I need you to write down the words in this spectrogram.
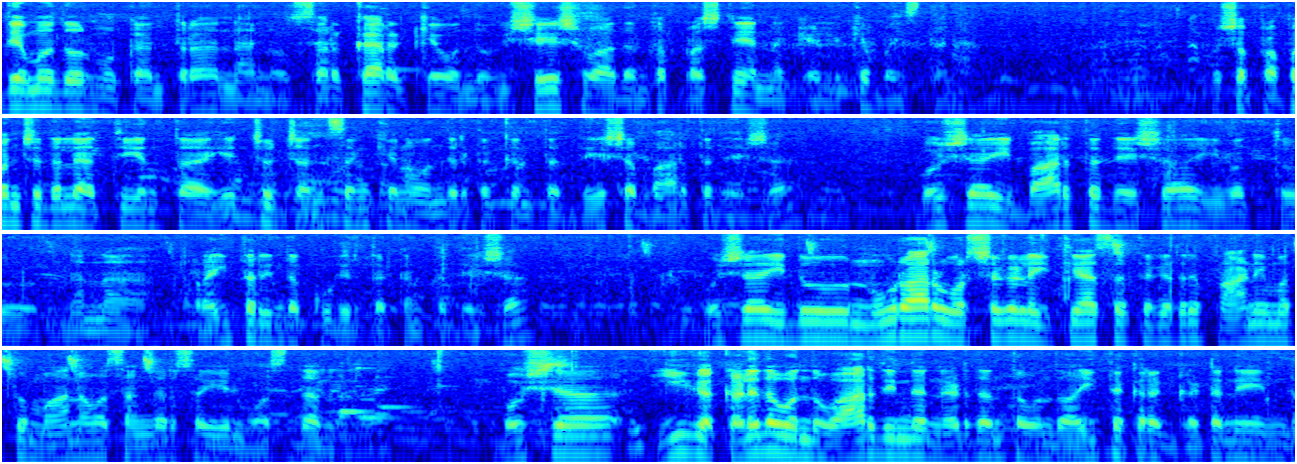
ಮಾಧ್ಯಮದವ್ರ ಮುಖಾಂತರ ನಾನು ಸರ್ಕಾರಕ್ಕೆ ಒಂದು ವಿಶೇಷವಾದಂಥ ಪ್ರಶ್ನೆಯನ್ನು ಕೇಳಲಿಕ್ಕೆ ಬಯಸ್ತೇನೆ. ಬಹುಶಃ ಪ್ರಪಂಚದಲ್ಲೇ ಅತ್ಯಂತ ಹೆಚ್ಚು ಜನಸಂಖ್ಯೆನ ಹೊಂದಿರತಕ್ಕಂಥ ದೇಶ ಭಾರತ ದೇಶ. ಬಹುಶಃ ಈ ಭಾರತ ದೇಶ ಇವತ್ತು ನನ್ನ ರೈತರಿಂದ ಕೂಡಿರ್ತಕ್ಕಂಥ ದೇಶ. ಬಹುಶಃ ಇದು ನೂರಾರು ವರ್ಷಗಳ ಇತಿಹಾಸ ತೆಗೆದರೆ ಪ್ರಾಣಿ ಮತ್ತು ಮಾನವ ಸಂಘರ್ಷ ಏನು ಹೊಸದಲ್ಲ. ಬಹುಶಃ ಈಗ ಕಳೆದ ಒಂದು ವಾರದಿಂದ ನಡೆದಂಥ ಒಂದು ಅಹಿತಕರ ಘಟನೆಯಿಂದ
